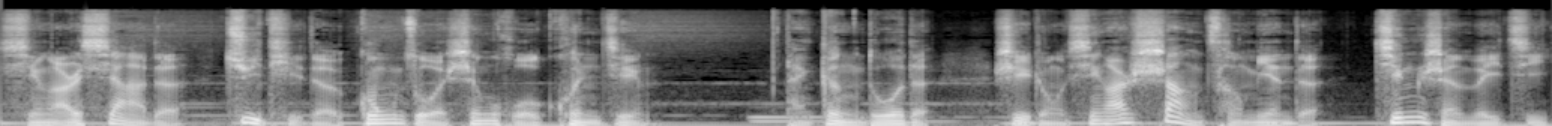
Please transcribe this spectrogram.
形而下的具体的工作生活困境，但更多的是一种形而上层面的精神危机。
